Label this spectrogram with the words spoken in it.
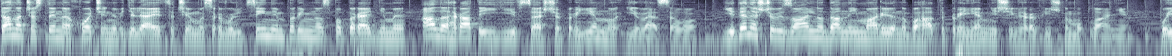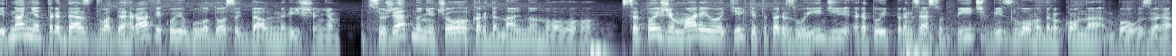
Дана частина хоч і не виділяється чимось революційним порівняно з попередніми, але грати її все ще приємно і весело. Єдине, що візуально даний Маріо набагато приємніший в графічному плані. Поєднання 3D з 2D графікою було досить далим рішенням. Сюжетно нічого кардинально нового. Все той же Маріо, тільки тепер з Луїджі рятують принцесу Піч від злого дракона Боузера.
